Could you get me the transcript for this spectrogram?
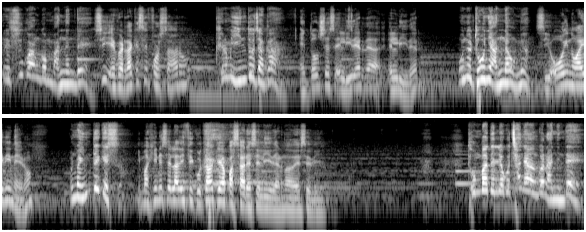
그래 수고한 건 맞는데 Sí, es verdad que se esforzaron. 그러면 인도자가 Entonces el líder, de- el líder, 오늘 돈이 안 나오면 si hoy no hay dinero, 얼마나 힘들겠어. imagínense la dificultad que va a pasar ese líder ¿no? de ese día. 돈 받으려고 찬양한 건 아닌데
